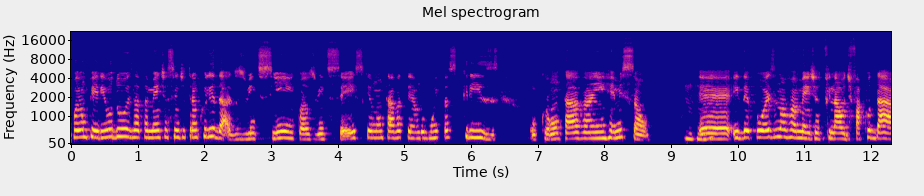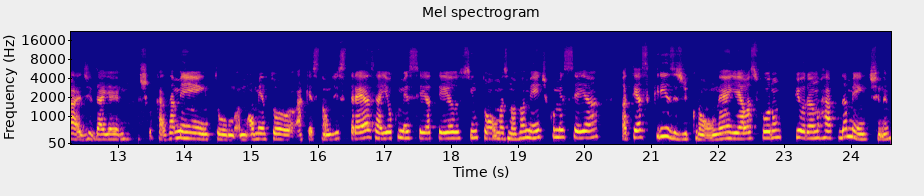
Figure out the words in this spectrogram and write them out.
foi um período exatamente assim de tranquilidade, dos 25 aos 26, que eu não estava tendo muitas crises. O Crohn estava em remissão. Uhum. É, e depois, novamente, final de faculdade, daí acho que o casamento, aumentou a questão de estresse, aí eu comecei a ter os sintomas novamente, comecei a até as crises de Crohn, né? E elas foram piorando rapidamente, né?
